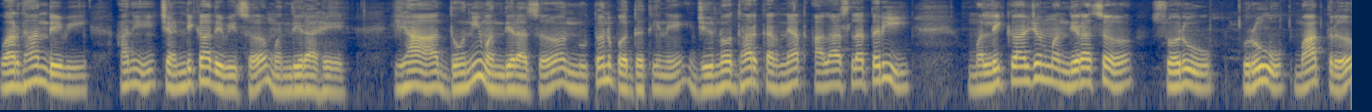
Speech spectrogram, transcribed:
वर्धान देवी आणि चंडिका देवीचं मंदिर आहे. ह्या दोन्ही मंदिराचं नूतन पद्धतीने जीर्णोद्धार करण्यात आला असला तरी मल्लिकार्जुन मंदिराचं स्वरूप रूप मात्र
